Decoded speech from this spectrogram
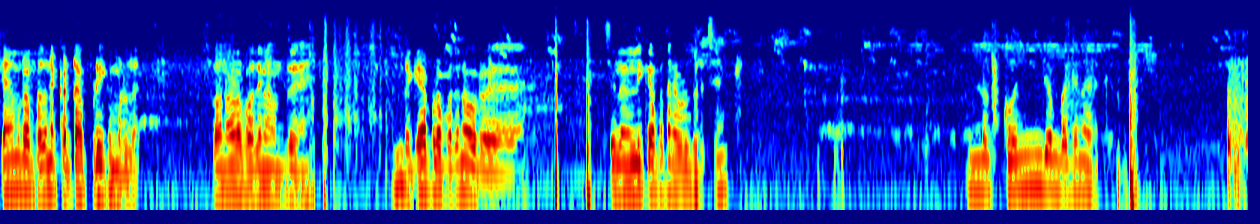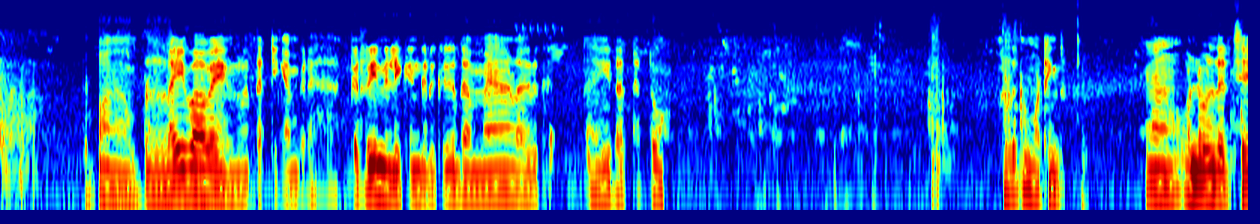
கேமரா பார்த்தீங்கன்னா கரெக்டாக பிடிக்க முடியல. ஸோ அதனால் பார்த்திங்கன்னா வந்து இந்த கேப்பில் பார்த்தீங்கன்னா ஒரு சில நெல்லிக்காய் பார்த்தீங்கன்னா விழுந்துருச்சு. இன்னும் கொஞ்சம் பார்த்தீங்கன்னா இருக்குது லைவாகவே எங்களுக்கு தட்டி காமிக்கிறேன். பெரிய நெல்லிக்காய் இங்கே இருக்குது இதை மேலே இருக்குது இதை தட்டுவோம். அழுக்க மாட்டேங்குது. ஒன்று விழுந்துருச்சு.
